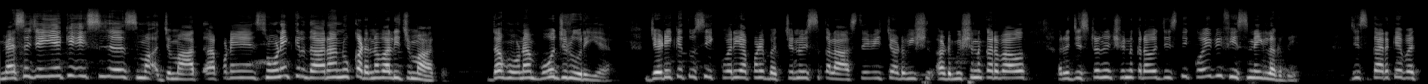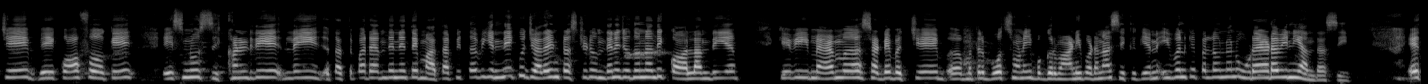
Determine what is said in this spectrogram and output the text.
ਮੈਸੇਜ ਇਹ ਹੈ ਕਿ ਇਸ ਸਮਾ- ਜਮਾਤ, ਆਪਣੇ ਸੋਹਣੇ ਕਿਰਦਾਰਾਂ ਨੂੰ ਘੜਨ ਵਾਲੀ ਜਮਾਤ ਦਾ ਹੋਣਾ ਬਹੁਤ ਜ਼ਰੂਰੀ ਹੈ। ਜਿਹੜੀ ਕਿ ਤੁਸੀਂ ਇੱਕ ਵਾਰੀ ਆਪਣੇ ਬੱਚੇ ਨੂੰ ਇਸ ਕਲਾਸ ਦੇ ਵਿੱਚ ਐਡਮਿਸ਼ਨ ਐਡਮਿਸ਼ਨ ਕਰਵਾਓ ਰਜਿਸਟ੍ਰੇਸ਼ਨ ਕਰਾਓ, ਜਿਸ ਦੀ ਕੋਈ ਵੀ ਫੀਸ ਨਹੀਂ ਲੱਗਦੀ। ਜਿਸ ਕਰਕੇ ਬੱਚੇ ਬੇਕੌਫ ਹੋ ਕੇ ਇਸ ਨੂੰ ਸਿੱਖਣ ਦੇ ਲਈ ਤਤਪਰ ਰਹਿੰਦੇ ਨੇ ਤੇ ਮਾਤਾ ਪਿਤਾ ਵੀ ਇੰਨੇ ਕੁ ਜ਼ਿਆਦਾ ਇੰਟਰਸਟਿਡ ਹੁੰਦੇ ਨੇ, ਜਦੋਂ ਉਹਨਾਂ ਦੀ ਕਾਲ ਆਉਂਦੀ ਹੈ ਕਿ ਵੀ ਮੈਮ ਸਾਡੇ ਬੱਚੇ ਮਤਲਬ ਬਹੁਤ ਸੋਹਣੀ ਗੁਰਬਾਣੀ ਪੜ੍ਹਨਾ ਸਿੱਖ ਗਏ ਨੇ ਈਵਨ ਕਿ ਪਹਿਲਾਂ ਉਹਨਾਂ ਨੂੰ ਊੜਾ ਐੜਾ ਵੀ ਨਹੀਂ ਆਂਦਾ ਸੀ। ਇਹ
